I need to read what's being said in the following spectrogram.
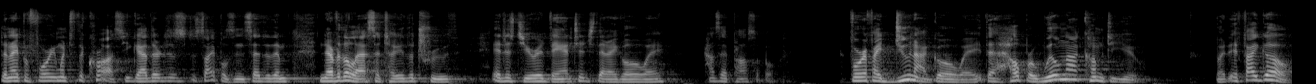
The night before he went to the cross, he gathered his disciples and said to them, Nevertheless, I tell you the truth, it is to your advantage that I go away. How's that possible? For if I do not go away, the Helper will not come to you. But if I go,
